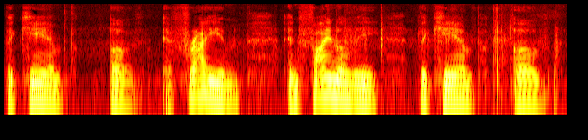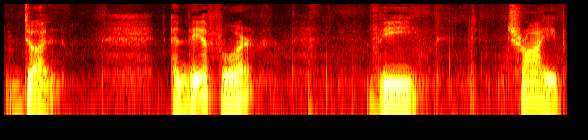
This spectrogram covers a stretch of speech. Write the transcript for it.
the camp of Ephraim, and finally the camp of Dan. And therefore, the tribe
